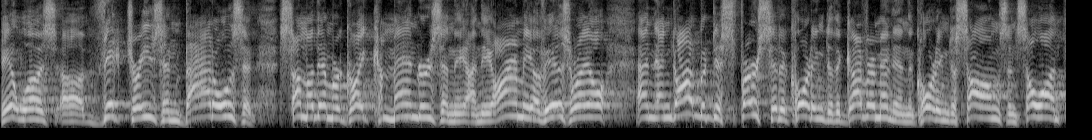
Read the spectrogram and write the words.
it was uh, victories and battles. And some of them were great commanders in the, in the army of Israel. And, and God would disperse it according to the government and according to songs and so on.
